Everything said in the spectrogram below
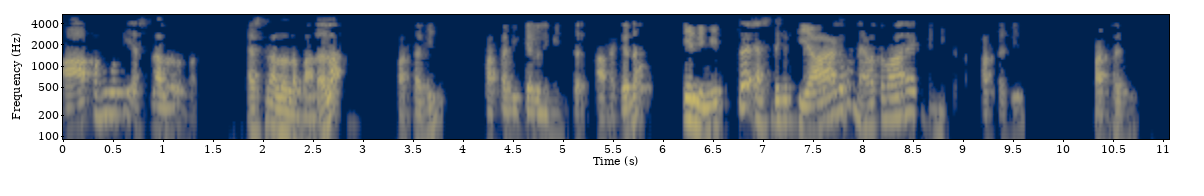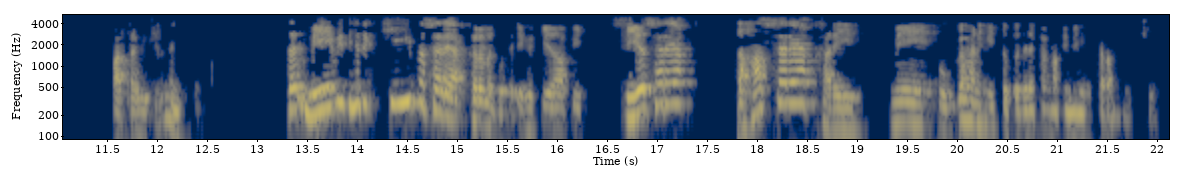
ආපහු අපි S දල්වල S දල්වල බලලා පතවි පතවි කියලා නිමිත්ත අරගෙන ඒ නිමිත්ත S දෙක තියාගෙන නැවත වාරයක් මෙනෙහි කරනවා. පතවි පතවි පතවි කියලා මෙනෙහි කරනවා. දැන් මේ විදිහට කීප සැරයක් කරනකොට ඒක කියන අපි සිය සැරයක් දහස් සැරයක් හරි මේ උග්ඝහ නිමිත්ත උපදිනකන් අපි මේක කරන්නේ කියලා.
